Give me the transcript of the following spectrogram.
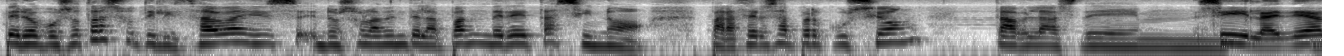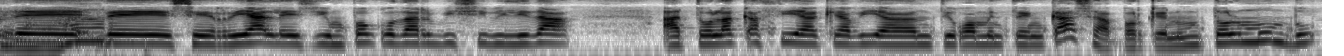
Pero vosotras utilizabais no solamente la pandereta, sino para hacer esa percusión, tablas de. mm, Sí, la idea de de, de ser reales y un poco dar visibilidad a toda la cacía que había antiguamente en casa, porque en un todo el mundo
